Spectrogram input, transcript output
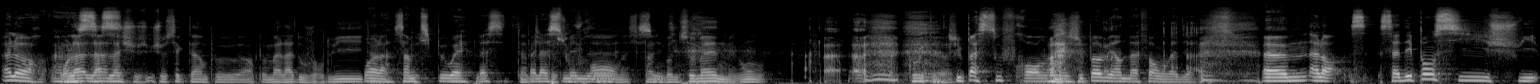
Alors, Bon, euh, là, là, là, je, je sais que tu es un peu, un peu malade aujourd'hui. voilà, c'est un petit peu ouais. Là c'était pas la semaine. euh, c'est pas une bonne semaine, mais bon. Écoute, euh, Je suis pas souffrant, mais je suis pas au meilleur de ma forme, on va dire. Euh, alors, ça dépend si je suis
